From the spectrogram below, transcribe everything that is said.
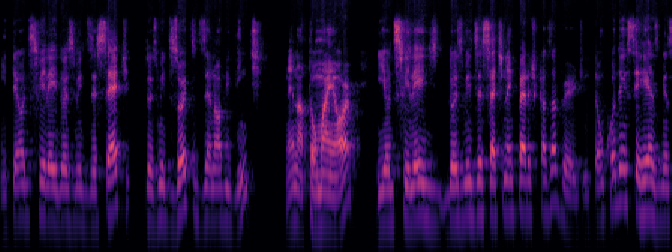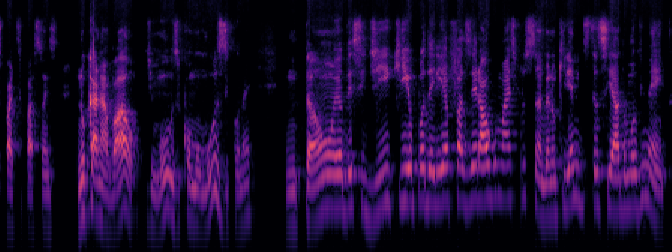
Então, eu desfilei 2017, 2018, 19 e 20, né, na Tom Maior, e eu desfilei de 2017 na Império de Casa Verde. Então, quando eu encerrei as minhas participações no Carnaval, de músico, como músico, né, então eu decidi que eu poderia fazer algo mais para o samba. Eu não queria me distanciar do movimento.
